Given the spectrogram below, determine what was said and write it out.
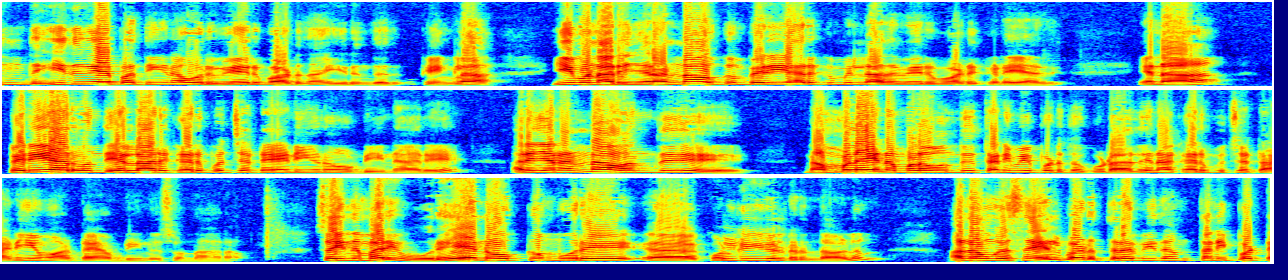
இந்த இதுவே பார்த்தீங்கன்னா ஒரு வேறுபாடு தான் இருந்தது. ஓகேங்களா? ஈவன் அறிஞர் அண்ணாவுக்கும் பெரியாருக்கும் இல்லாத வேறுபாடு கிடையாது. ஏன்னா பெரியார் வந்து எல்லாரும் கருப்பு சட்டை அணியணும் அப்படின்னாரு. அறிஞர் அண்ணா வந்து நம்மளே நம்மளை வந்து தனிமைப்படுத்தக்கூடாது நான் கருப்பு சட்டை அணிய மாட்டேன் அப்படின்னு சொன்னாராம். ஸோ இந்த மாதிரி ஒரே நோக்கம் ஒரே கொள்கைகள் இருந்தாலும் அதை அவங்க செயல்படுத்துகிற விதம் தனிப்பட்ட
